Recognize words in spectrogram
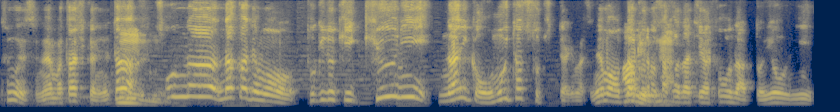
そうですね。まあ確かにね。ただ、うんそんな中でも、時々急に何か思い立つ時ってありますね。まあ、お宅の逆立ちがそうだとように、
